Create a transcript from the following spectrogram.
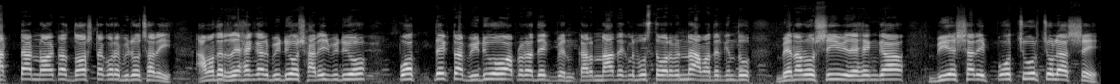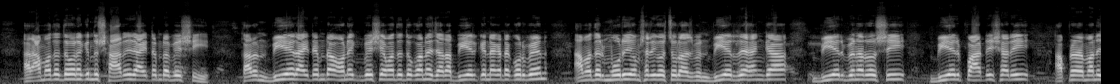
আটটা, নয়টা, দশটা করে ভিডিও ছাড়ি। আমাদের রেহেঙ্গার ভিডিও শাড়ির ভিডিও প্রত্যেকটা ভিডিও আপনারা দেখবেন। কারণ না দেখলে বুঝতে পারবেন না, আমাদের কিন্তু বেনারসি, রেহেঙ্গা, বিয়ের শাড়ি প্রচুর চলে আসছে। আর আমাদের দোকানে কিন্তু শাড়ির আইটেমটা বেশি। কারণ বিয়ের আইটেমটা অনেক বেশি আমাদের দোকানে। যারা বিয়ের কেনাকাটা করবেন, আমাদের মরিয়ম শাড়িগুলো চলে আসবেন। বিয়ের রেহেঙ্গা বিয়ের বেনারসি, বিয়ের পার্টি শাড়ি, আপনারা মানে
